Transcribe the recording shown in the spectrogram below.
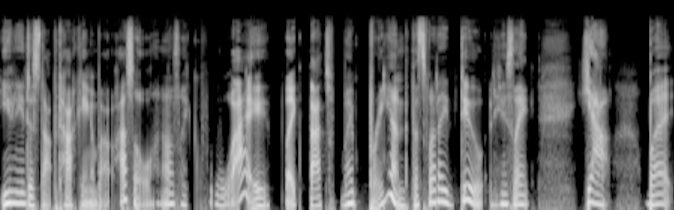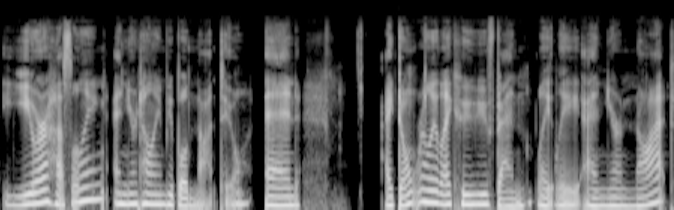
You need to stop talking about hustle. And I was like, Why? Like, that's my brand. That's what I do. And he's like, Yeah, but you're hustling and you're telling people not to. And I don't really like who you've been lately, and you're not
